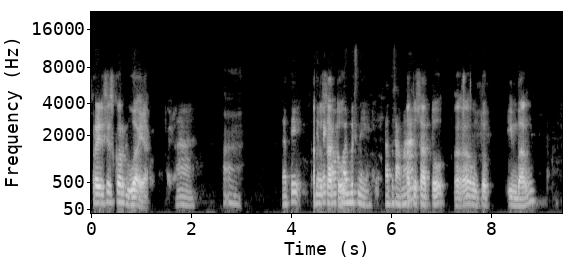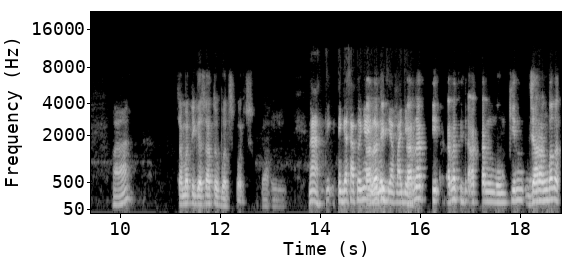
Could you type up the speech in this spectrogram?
prediksi skor 2 ya. Nah, Ah, berarti Satu jelek satu. sama bagus nih. Satu sama. Satu-satu uh-uh, untuk imbang. Hah? Sama 3-1 buat Spurs. Nah, ti- tiga satunya yang Karena ti- siapa aja? Karena karena tidak akan mungkin, jarang banget.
